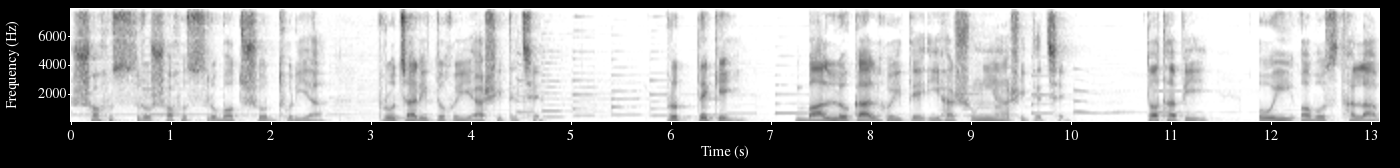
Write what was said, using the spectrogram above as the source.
সহস্র সহস্র বৎসর ধরিয়া প্রচারিত হইয়া আসিতেছে। প্রত্যেকেই বাল্যকাল হইতে ইহা শুনিয়া আসিতেছে, তথাপি ওই অবস্থা লাভ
